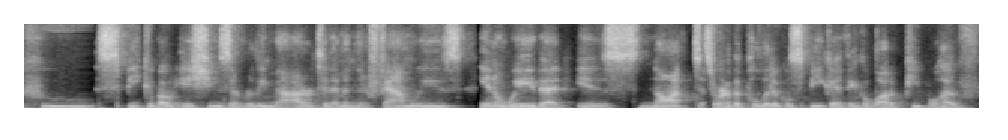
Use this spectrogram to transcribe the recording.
who speak about issues that really matter to them and their families in a way that is not sort of the political speak I think a lot of people have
